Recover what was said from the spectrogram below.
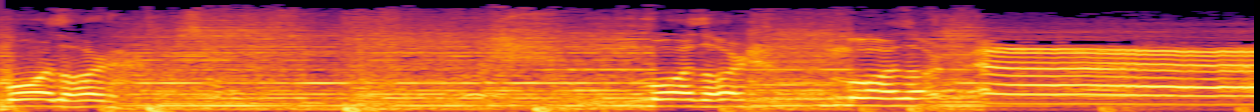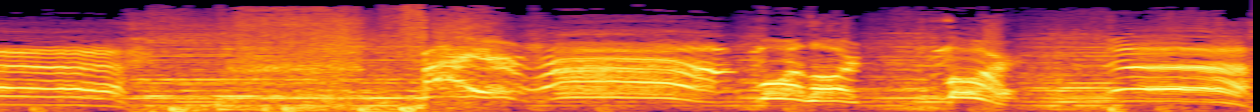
More, Lord. More, Lord. More, Lord. Ah. Fire! Ah. More, Lord. More. Ah.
